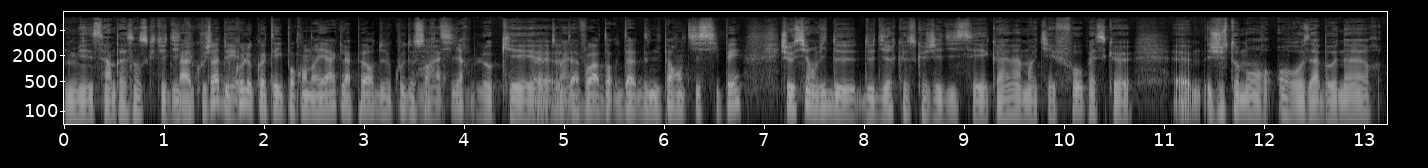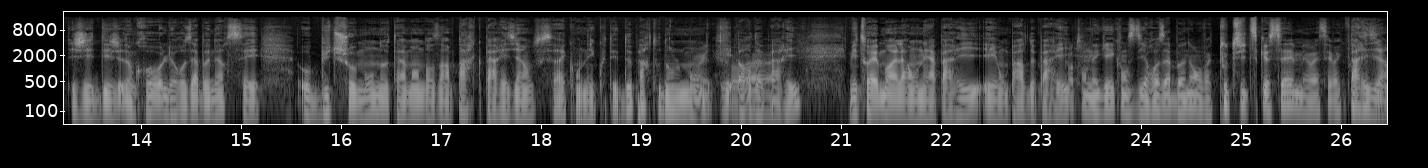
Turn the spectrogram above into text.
Mais c'est intéressant ce que tu dis. Bah, du coup, du coup, le côté hypochondriaque, la peur de, coup, de sortir, bloqué, euh, euh, d'avoir, d'une peur anticipée. J'ai aussi envie de, de, dire que ce que j'ai dit, c'est quand même à moitié faux parce que euh, justement au Rosa Bonheur, j'ai déjà donc le Rosa Bonheur, c'est au but de Chaumont notamment dans un parc parisien. Parce que c'est vrai qu'on est écouté de partout dans le monde et hors de Paris. Mais toi et moi, là, on est à Paris et on parle de Paris. Quand on est gay, qu'on se dit Rosa Bonheur, on voit tout de suite ce que c'est. Mais ouais, c'est vrai que parisien.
